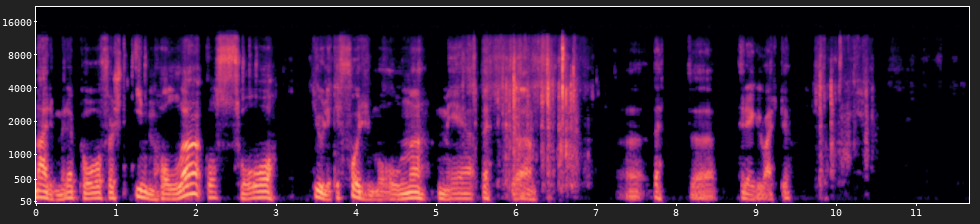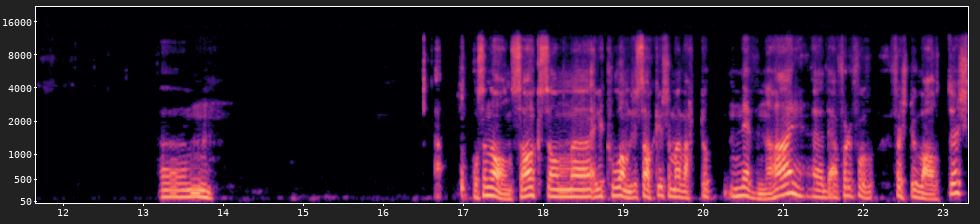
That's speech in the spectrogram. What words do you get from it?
nærmere på først innholdet, og så de ulike formålene med dette, dette regelverket. Um, ja. Også en annen sak som, eller to andre saker som er verdt å nevne her. Det er for det første Wouters.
